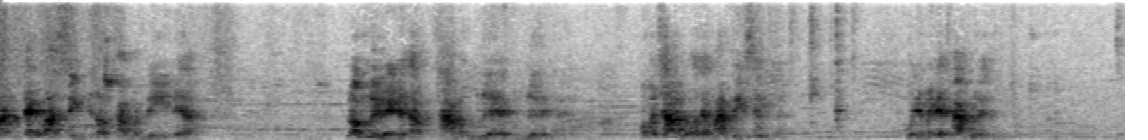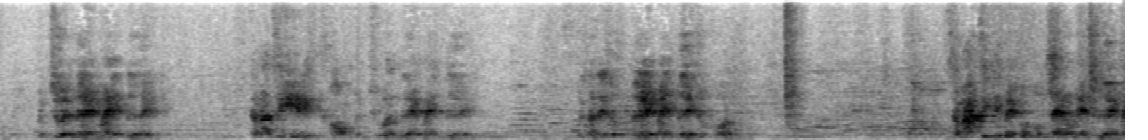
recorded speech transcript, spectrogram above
มั่นใจว่าสิ่งที่เราทำวันนี้เนี่ย เราเหนื่อยนะครับ ถามว่าผมเหนื่อยผมเหนื่อยเพราะเมื่อเช้าผมออกจากบ้านตีสี่ ผมยังไม่ได้พักเลย คุณชวนเหนื่อยไหมเหนื่อยเจ้าหน้าที่ของคุณชวนเหนื่อยไหมเหนื่อย คุณสันติสุขเหนื่อยไหมเหนื่อยทุกคน สมาชิกที่ไปพบผมแต่โรงเรียนเหนื่อยไหม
